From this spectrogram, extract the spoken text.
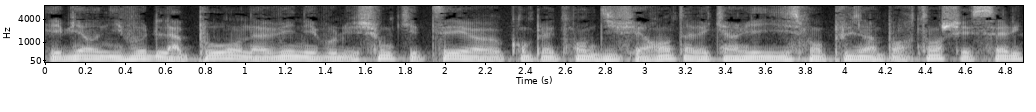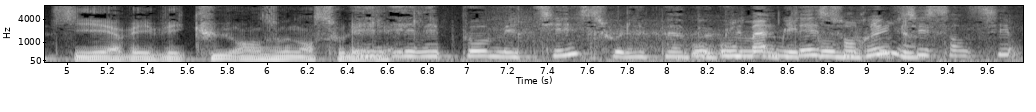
et eh bien au niveau de la peau, on avait une évolution qui était euh, complètement différente avec un vieillissement plus important chez celles qui avaient vécu en zone ensoleillée. Et, et les peaux métisses ou les peaux un peu ou, même les peaux sont brunes. aussi sensibles?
